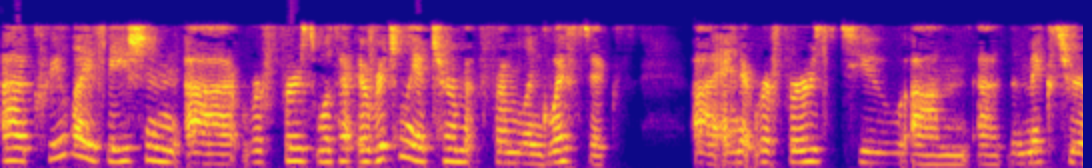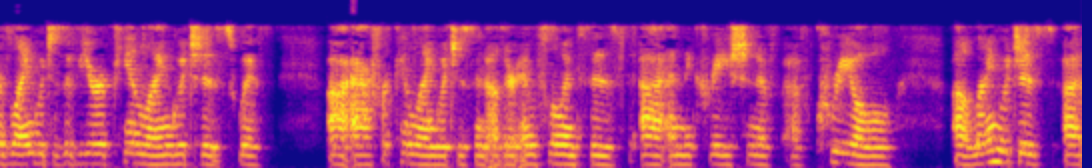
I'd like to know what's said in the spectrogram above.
Uh, creolization uh, refers was originally a term from linguistics, uh, and it refers to um, uh, the mixture of languages of European languages with uh, African languages and other influences, and the creation of, of Creole uh, languages, uh,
